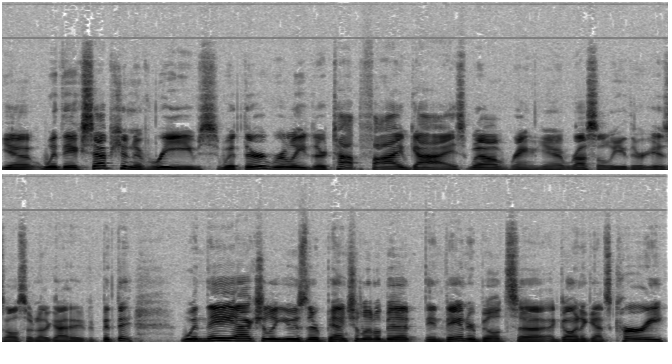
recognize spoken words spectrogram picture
you know, with the exception of Reaves, with their really their top five guys, well, you know, Russell either is also another guy, but they when they actually use their bench a little bit, in Vanderbilt's uh, going against Curry,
